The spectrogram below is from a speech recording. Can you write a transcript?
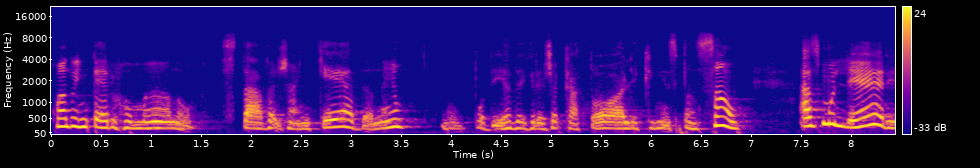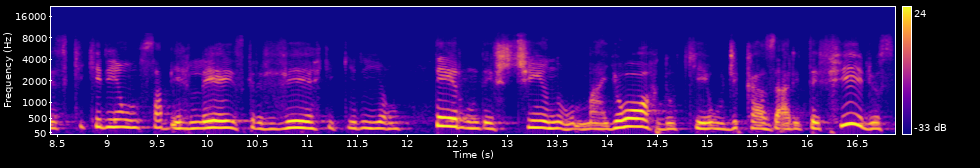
Quando o Império Romano estava já em queda, né, o poder da Igreja Católica em expansão, as mulheres que queriam saber ler, escrever, que queriam ter um destino maior do que o de casar e ter filhos,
